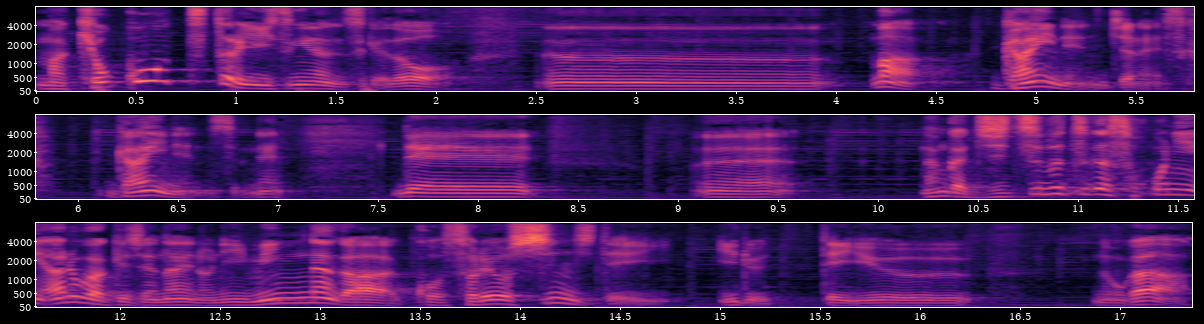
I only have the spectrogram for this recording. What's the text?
まあ虚構っつったら言い過ぎなんですけどうんまあ概念じゃないですか概念ですよね。で、えー、なんか実物がそこにあるわけじゃないのにみんながこうそれを信じているっていうのが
